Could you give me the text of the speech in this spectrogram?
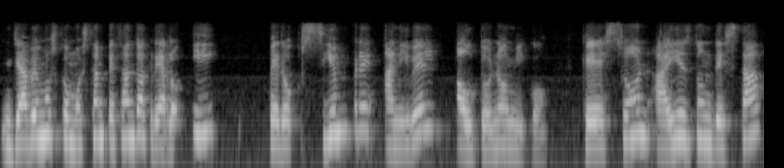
ya vemos cómo está empezando a crearlo. Y, pero siempre a nivel autonómico, que son, ahí es donde está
